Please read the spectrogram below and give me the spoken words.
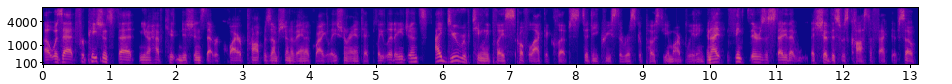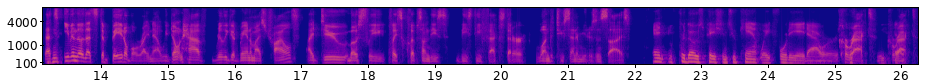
uh, was that for patients that you know have conditions that require prompt resumption of anticoagulation or antiplatelet agents, I do routinely place prophylactic clips to decrease the risk of post EMR bleeding. And I think there's a study that, that showed this was cost effective. So that's mm-hmm. even though that's debatable right now, we don't have really good randomized trials. I do mostly place clips on these these defects that are one to two centimeters in size and for those patients who can't wait 48 hours correct correct.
